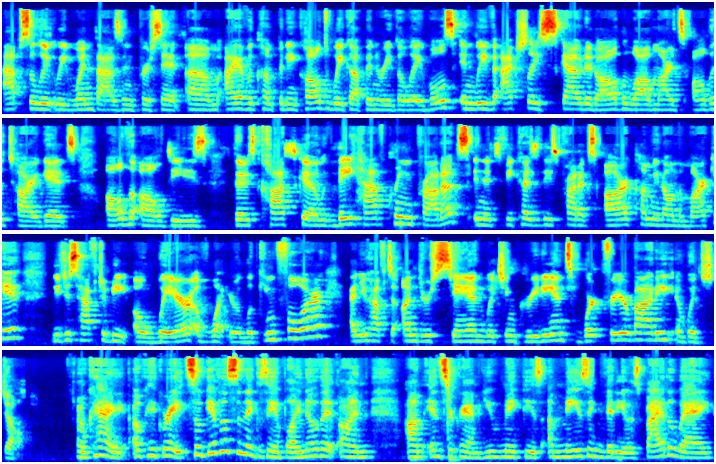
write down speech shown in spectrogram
Absolutely, 1000%. Um, I have a company called Wake Up and Read the Labels, and we've actually scouted all the Walmarts, all the Targets, all the Aldis, those Costco. They have clean products, and it's because these products are coming on the market. You just have to be aware of what you're looking for, and you have to understand which ingredients work for your body and which don't. Okay. Okay, great. So give us an example. I know that on um, Instagram, you make these amazing videos. By the way,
